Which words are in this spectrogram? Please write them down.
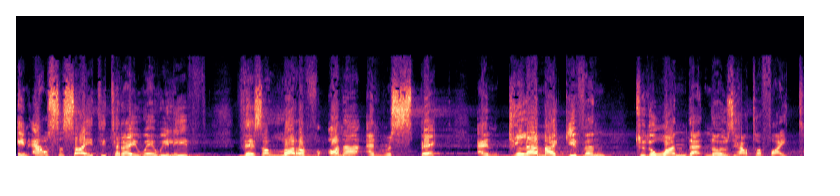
in our society today where we live, there's a lot of honor and respect and glamour given to the one that knows how to fight.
